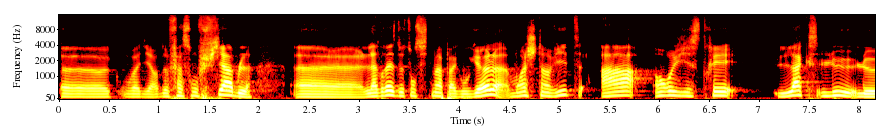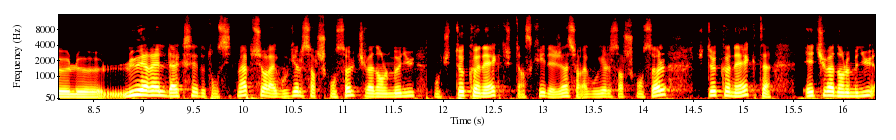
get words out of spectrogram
de façon fiable euh, l'adresse de ton sitemap à Google, moi je t'invite à enregistrer l'URL d'accès de ton sitemap sur la Google Search Console. Tu vas dans le menu, donc tu te connectes, tu t'inscris déjà sur la Google Search Console, tu te connectes et tu vas dans le menu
